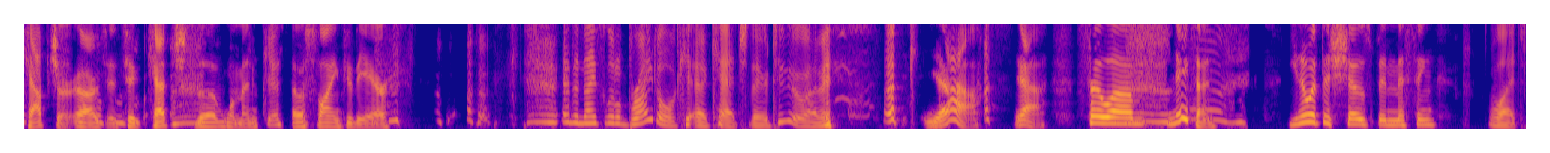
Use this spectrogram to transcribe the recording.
capture or uh, to, to catch the woman catch. that was flying through the air. and a nice little bridal ca- uh, catch there too. I mean, yeah. Yeah. So, um, Nathan, you know what this show's been missing? What?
